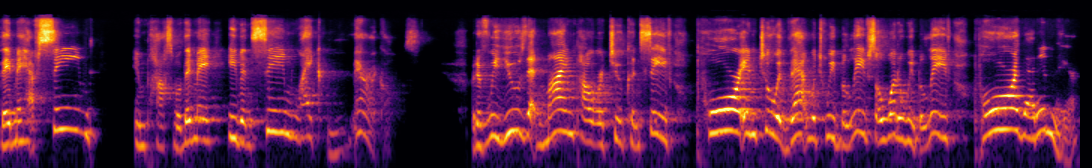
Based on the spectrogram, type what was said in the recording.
They may have seemed impossible, they may even seem like miracles. But if we use that mind power to conceive, pour into it that which we believe. So, what do we believe? Pour that in there.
